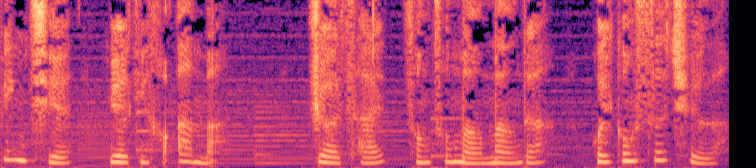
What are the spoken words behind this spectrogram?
并且约定好暗码，这才匆匆忙忙的回公司去了。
